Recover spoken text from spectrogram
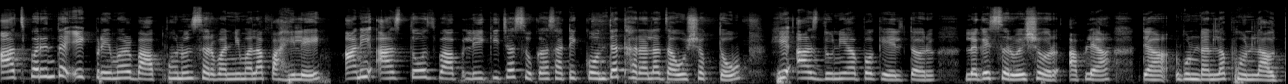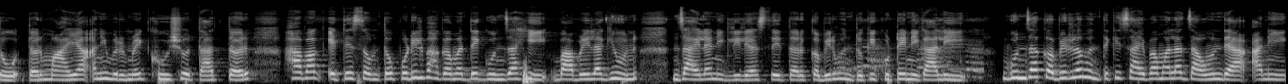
आजपर्यंत एक प्रेमळ बाप म्हणून सर्वांनी मला पाहिले आणि आज तोच बाप लेकीच्या सुखासाठी कोणत्या थराला जाऊ शकतो हे आज दुनिया बघेल. तर लगेच सर्वेश्वर आपल्या त्या गुंडांना फोन लावतो. तर माया आणि मृण्मय खुश होतात. तर हा भाग येथे संपतो. पुढील भागामध्ये गुंजाही बाबळीला घेऊन जायला निघलेली असते. तर कबीर म्हणतो की कुठे निघाली? गुंजा कबीरला म्हणते की साहेबा मला जाऊन द्या. आणि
